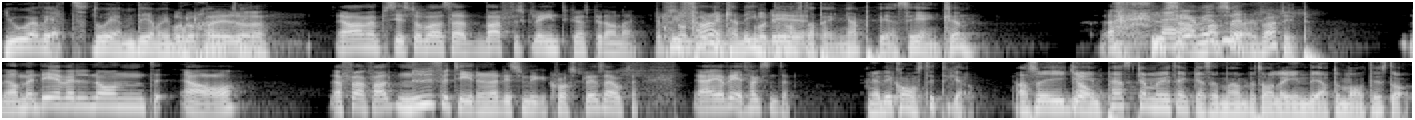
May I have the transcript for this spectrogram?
Jo, jag vet. Då är det är man ju då, bortskämd. då, ja, men precis. Då bara så här, varför skulle jag inte kunna spela online? Hur fan kan det inte och kosta pengar på PC egentligen? Det är ju Nej, samma servrar typ. Ja, men det är väl någon... Ja. ja. Framförallt nu för tiden när det är så mycket crossplay så här också. Ja, jag vet faktiskt inte. Ja, det är konstigt tycker jag. Alltså i Game Pass kan man ju tänka sig att man betalar in det automatiskt då,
